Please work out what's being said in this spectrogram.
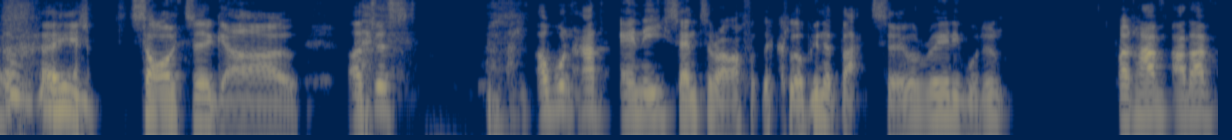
He's time to go. I just, I wouldn't have any centre half at the club in a back two. I really wouldn't. I'd have, I'd have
